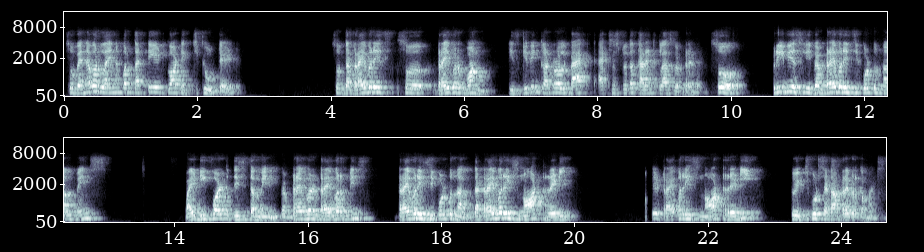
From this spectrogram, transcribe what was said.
So whenever line number 38 got executed, so the driver is, so driver one is giving control back access to the current class web driver. So previously web driver is equal to null means by default, this is the meaning. Driver driver means driver is equal to null. The driver is not ready. Okay, driver is not ready to execute set of driver commands.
